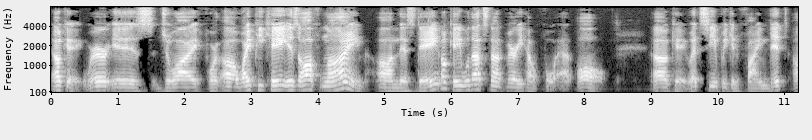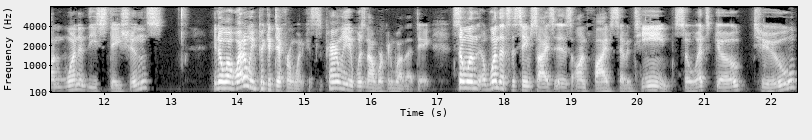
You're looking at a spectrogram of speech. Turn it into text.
Okay, where is July 4th? Oh, YPK is offline on this day. Okay, well that's not very helpful at all. Okay, let's see if we can find it on one of these stations. You know what? Why don't we pick a different one? Because apparently it was not working well that day. Someone, one that's the same size is on 517. So let's go to,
